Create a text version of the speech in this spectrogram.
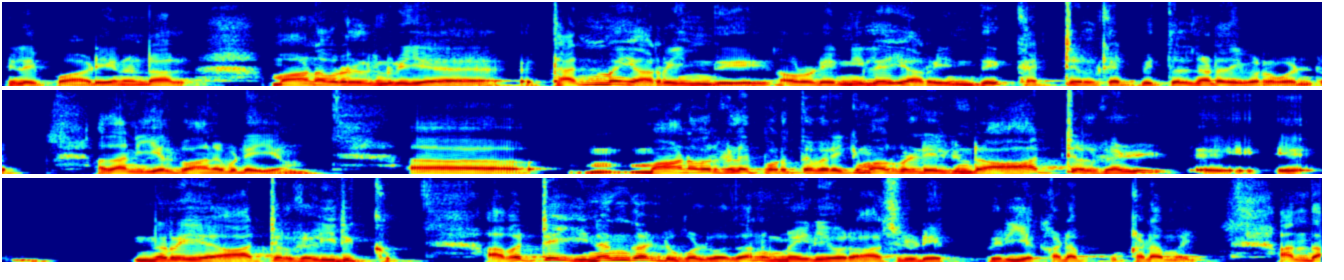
நிலைப்பாடு. ஏனென்றால் மாணவர்களுடைய தன்மை அறிந்து அவருடைய நிலை அறிந்து கற்றல் கற்பித்தல் நடைபெற வேண்டும். அதான் இயல்பான விடயம். மாணவர்களை பொறுத்த வரைக்கும் அவர்கள் இருக்கின்ற ஆற்றல்கள் நிறைய ஆற்றல்கள் இருக்கும். அவற்றை இனங்கண்டு கொள்வதுதான் உண்மையிலேயே ஒரு ஆசிரியருடைய பெரிய கடப்பு கடமை. அந்த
